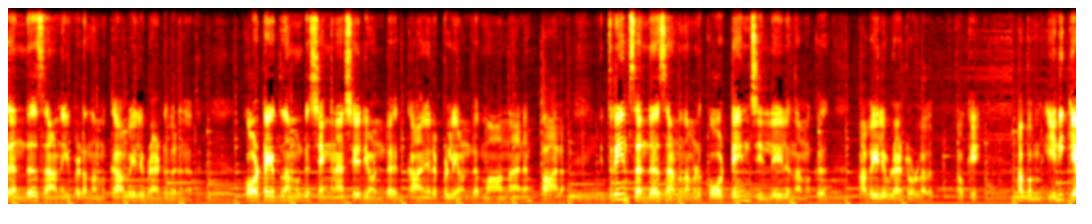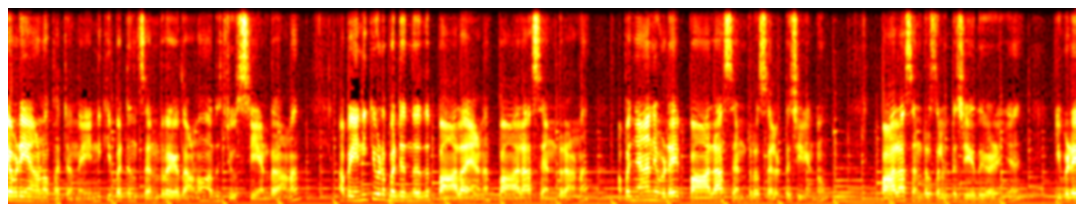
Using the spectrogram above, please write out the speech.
സെന്റേഴ്സ് ആണ് ഇവിടെ നമുക്ക് അവൈലബിൾ ആയിട്ട് വരുന്നത്. കോട്ടയത്ത് നമുക്ക് ചങ്ങനാശ്ശേരി ഉണ്ട് കാഞ്ഞിരപ്പള്ളി ഉണ്ട് മാന്നാനം പാല. ഇത്രയും സെന്റേഴ്സാണ് ആണ് നമ്മൾ കോട്ടയം ജില്ലയിൽ നമുക്ക് അവൈലബിൾ ആയിട്ടുള്ളത്. ഓക്കെ അപ്പം എനിക്ക് എവിടെയാണോ പറ്റുന്നത്? എനിക്ക് പറ്റുന്ന സെന്റർ ഏതാണോ അത് ചൂസ് ചെയ്യേണ്ടതാണ്. അപ്പോൾ എനിക്കിവിടെ പറ്റുന്നത് പാലയാണ്. പാല സെന്റർ ആണ്. അപ്പോൾ ഞാനിവിടെ പാല സെന്റർ സെലക്ട് ചെയ്യുന്നു. പാല സെന്റർ സെലക്ട് ചെയ്ത് കഴിഞ്ഞ് ഇവിടെ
